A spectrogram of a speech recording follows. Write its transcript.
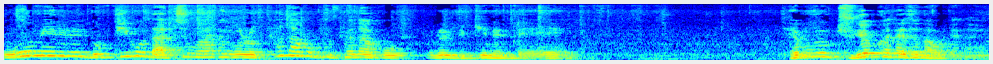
5mm를 높이고 낮추고 하는 걸로 편하고 불편하고를 느끼는데 대부분 규격화돼서 나오잖아요.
